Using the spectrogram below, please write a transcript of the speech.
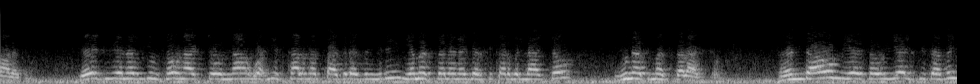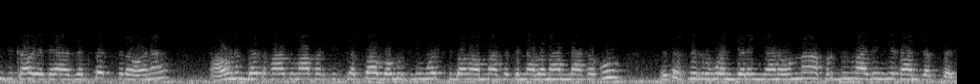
ማለት ነው። ይህ ጊዜ ነቢዩም ሰው ናቸውና ወህይ እስካልመጣ ድረስ እንግዲህ የመሰለ ነገር ሲቀርብላቸው እውነት መሰላቸው። እንዳውም ይህ ሰውዬ እጅ ከፍንጅ እቃው የተያዘበት ስለሆነ አሁንም በጥፋቱ ማፈር ሲገባ በሙስሊሞች በማማሰትና በማላከቁ እጥፍ ድርብ ወንጀለኛ ነውና ፍርዱን ማግኘት አለበት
